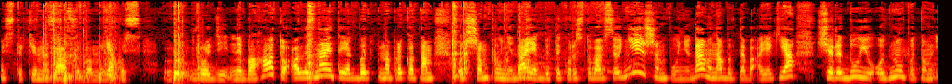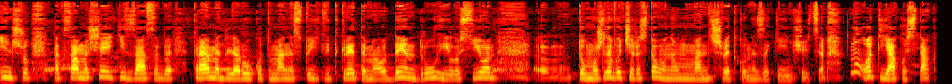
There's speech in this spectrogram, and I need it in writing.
Ось такими засобами. Якось вроді небагато, але знаєте, якби, наприклад, там от шампуні, да, якби ти користувався однією шампуню, да, вона би в тебе. А як я чередую одну, потім іншу, так само ще якісь засоби, креми для рук, от у мене стоїть відкритими один, другий лосьйон, ем, то можливо через то воно в мене швидко не закінчується. Ну, от якось так.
